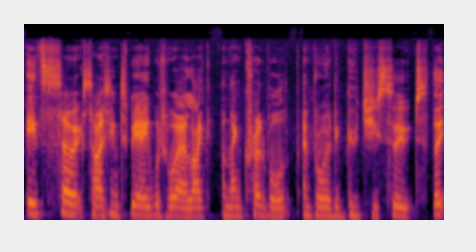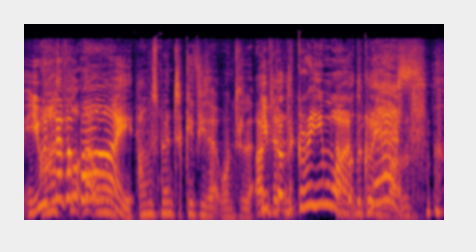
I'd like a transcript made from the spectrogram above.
it's so exciting to be able to wear like an incredible embroidered Gucci suit that you would I've never got that one. buy. I was meant to give you that one to. I You've got the green one. I've got the green Yes. one.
